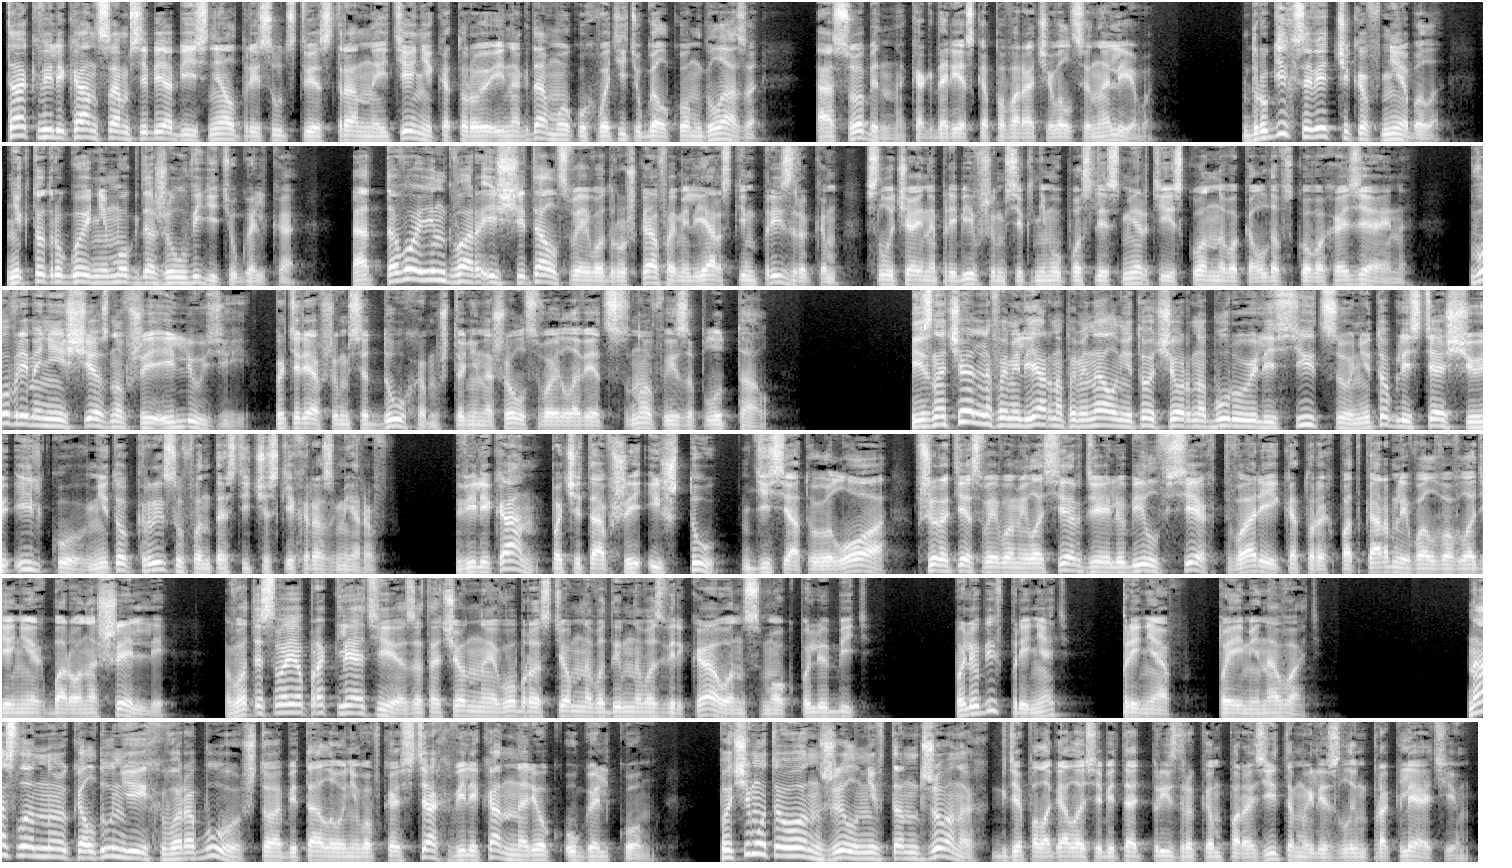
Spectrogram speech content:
Так великан сам себе объяснял присутствие странной тени, которую иногда мог ухватить уголком глаза, особенно, когда резко поворачивался налево. Других советчиков не было, никто другой не мог даже увидеть уголька. Оттого Ингвар и считал своего дружка фамильярским призраком, случайно прибившимся к нему после смерти исконного колдовского хозяина. Вовремя не исчезнувшей иллюзией, потерявшимся духом, что не нашел свой ловец снов и заплутал. Изначально фамильяр напоминал не то черно-бурую лисицу, не то блестящую ильку, не то крысу фантастических размеров. Великан, почитавший Ишту, десятую Лоа, в широте своего милосердия любил всех тварей, которых подкармливал во владениях барона Шелли. Вот и свое проклятие, заточенное в образ темного дымного зверька, он смог полюбить. Полюбив принять, приняв поименовать. Насланную колдуньей хворобу, что обитала у него в костях, великан нарек угольком. Почему-то он жил не в Танджонах, где полагалось обитать призраком-паразитом или злым проклятием.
